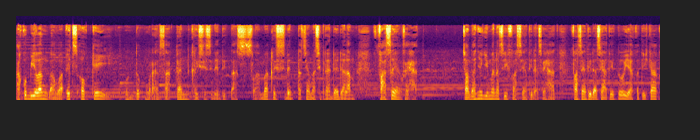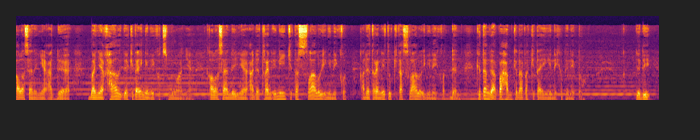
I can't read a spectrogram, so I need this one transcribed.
aku bilang bahwa it's okay untuk merasakan krisis identitas selama krisis identitasnya masih berada dalam fase yang sehat. Contohnya gimana sih fase yang tidak sehat? Fase yang tidak sehat itu ya ketika kalau seandainya ada banyak hal ya kita ingin ikut semuanya. Kalau seandainya ada tren ini kita selalu ingin ikut. Ada tren itu kita selalu ingin ikut dan kita nggak paham kenapa kita ingin ikutin itu. Jadi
